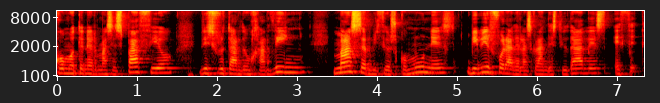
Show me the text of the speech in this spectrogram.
como tener más espacio, disfrutar de un jardín, más servicios comunes, vivir fuera de las grandes ciudades, etc.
